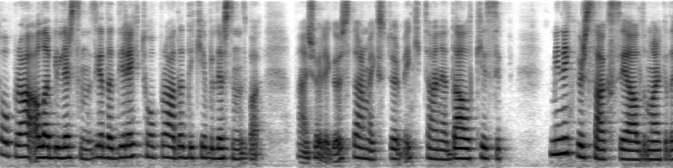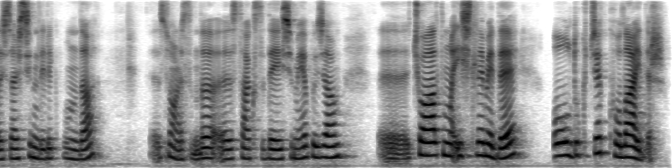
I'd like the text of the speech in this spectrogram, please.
toprağa alabilirsiniz ya da direkt toprağa da dikebilirsiniz. Bak ben şöyle göstermek istiyorum. İki tane dal kesip minik bir saksıya aldım arkadaşlar. Şimdilik bunda. E, sonrasında e, saksı değişimi yapacağım. E, çoğaltma işlemi de oldukça kolaydır.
